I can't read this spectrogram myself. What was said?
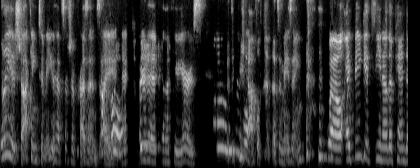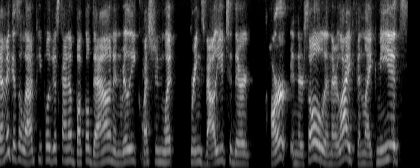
really is shocking to me. You have such a presence. I, oh. I it in a few years. That's a huge oh. compliment. That's amazing. well, I think it's, you know, the pandemic has allowed people to just kind of buckle down and really question what brings value to their heart and their soul and their life. And like me, it's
